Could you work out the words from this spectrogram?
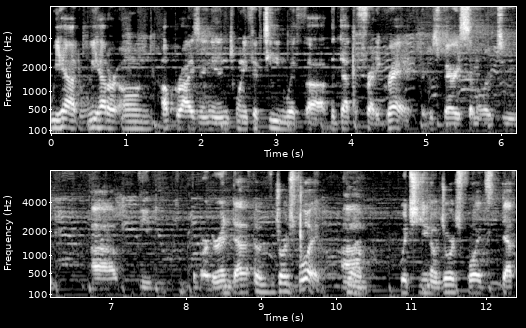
we had we had our own uprising in 2015 with uh, the death of Freddie Gray. It was very similar to uh, the, the, murder and death of George Floyd, um, which you know George Floyd's death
